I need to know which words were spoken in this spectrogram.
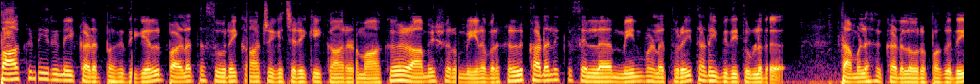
பாக்குநீரிணை கடற்பகுதியில் பலத்த சூறைக்காற்று எச்சரிக்கை காரணமாக ராமேஸ்வரம் மீனவர்கள் கடலுக்கு செல்ல மீன்வளத்துறை தடை விதித்துள்ளது. தமிழக கடலோர பகுதி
